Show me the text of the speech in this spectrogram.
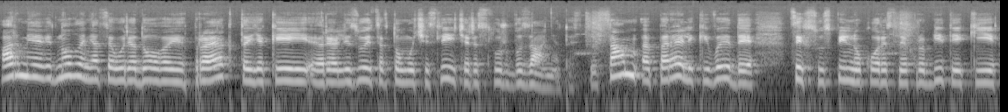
Армія відновлення це урядовий проект, який реалізується в тому числі і через службу зайнятості. Сам е, перелік і види цих суспільно корисних робіт, які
